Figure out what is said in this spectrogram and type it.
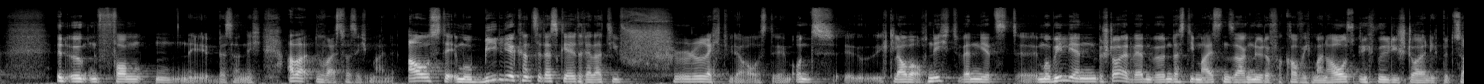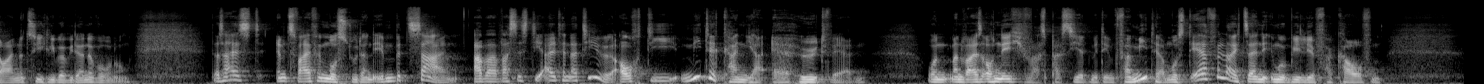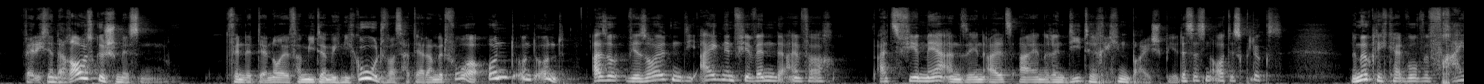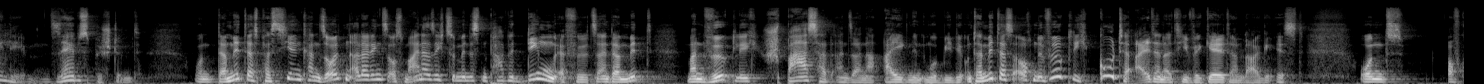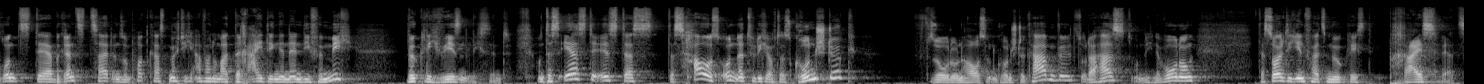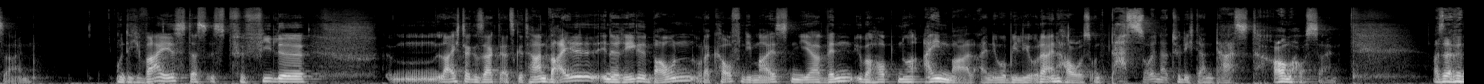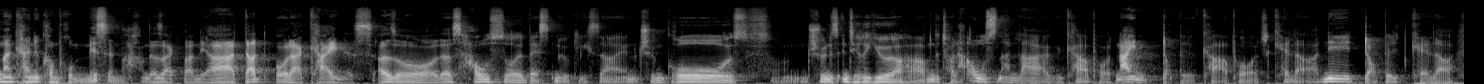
in irgendeinen Fonds. Nee, besser nicht. Aber du weißt, was ich meine. Aus der Immobilie kannst du das Geld relativ schlecht wieder rausnehmen. Und äh, ich glaube auch nicht, wenn jetzt äh, Immobilien besteuert werden würden, dass die meisten sagen, nö, da verkaufe ich mein Haus, ich will die Steuer nicht bezahlen, dann ziehe ich lieber wieder eine Wohnung. Das heißt, im Zweifel musst du dann eben bezahlen. Aber was ist die Alternative? Auch die Miete kann ja erhöht werden. Und man weiß auch nicht, was passiert mit dem Vermieter. Muss der vielleicht seine Immobilie verkaufen? Werde ich denn da rausgeschmissen? Findet der neue Vermieter mich nicht gut? Was hat er damit vor? Und, und, und. Also wir sollten die eigenen vier Wände einfach als viel mehr ansehen als ein Rendite-Rechenbeispiel. Das ist ein Ort des Glücks. Eine Möglichkeit, wo wir frei leben, selbstbestimmt. Und damit das passieren kann, sollten allerdings aus meiner Sicht zumindest ein paar Bedingungen erfüllt sein, damit man wirklich Spaß hat an seiner eigenen Immobilie und damit das auch eine wirklich gute alternative Geldanlage ist. Und aufgrund der begrenzten Zeit in so einem Podcast möchte ich einfach nochmal drei Dinge nennen, die für mich wirklich wesentlich sind. Und das erste ist, dass das Haus und natürlich auch das Grundstück, so du ein Haus und ein Grundstück haben willst oder hast und nicht eine Wohnung, das sollte jedenfalls möglichst preiswert sein. Und ich weiß, das ist für viele ähm, leichter gesagt als getan, weil in der Regel bauen oder kaufen die meisten ja, wenn überhaupt nur einmal eine Immobilie oder ein Haus. Und das soll natürlich dann das Traumhaus sein. Also da will man keine Kompromisse machen. Da sagt man, ja, das oder keines. Also das Haus soll bestmöglich sein, schön groß, ein schönes Interieur haben, eine tolle Außenanlage, Carport. Nein, Doppel-Carport, Keller. Nee, doppelt Keller.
